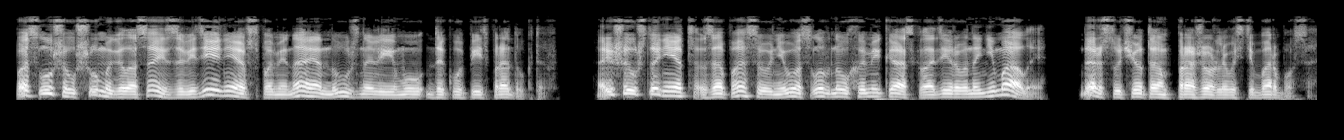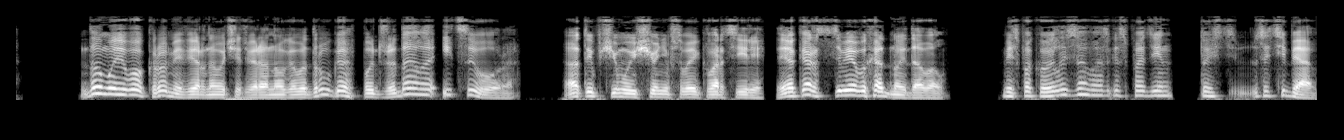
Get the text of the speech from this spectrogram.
Послушал шум и голоса из заведения, вспоминая, нужно ли ему докупить продуктов. Решил, что нет, запасы у него словно у хомяка складированы немалые, даже с учетом прожорливости Барбоса. Дома его, кроме верного четвероногого друга, поджидала и Циора. «А ты почему еще не в своей квартире? Я, кажется, тебе выходной давал». «Беспокоилась за вас, господин, то есть за тебя,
